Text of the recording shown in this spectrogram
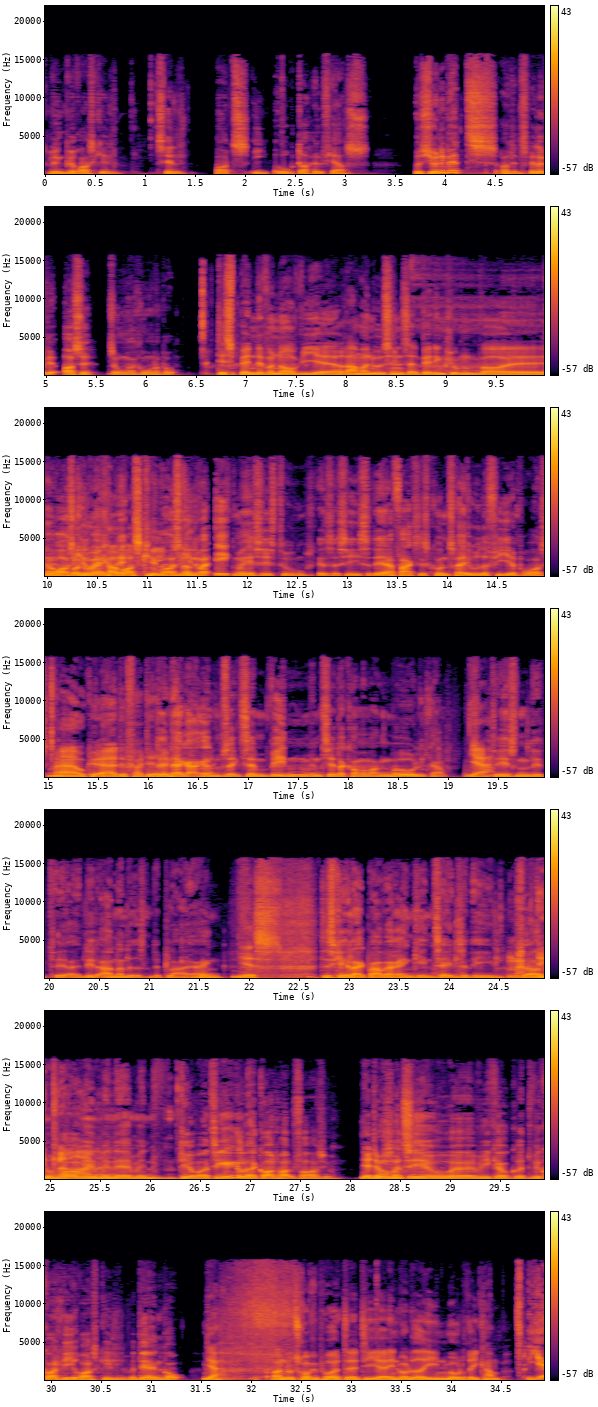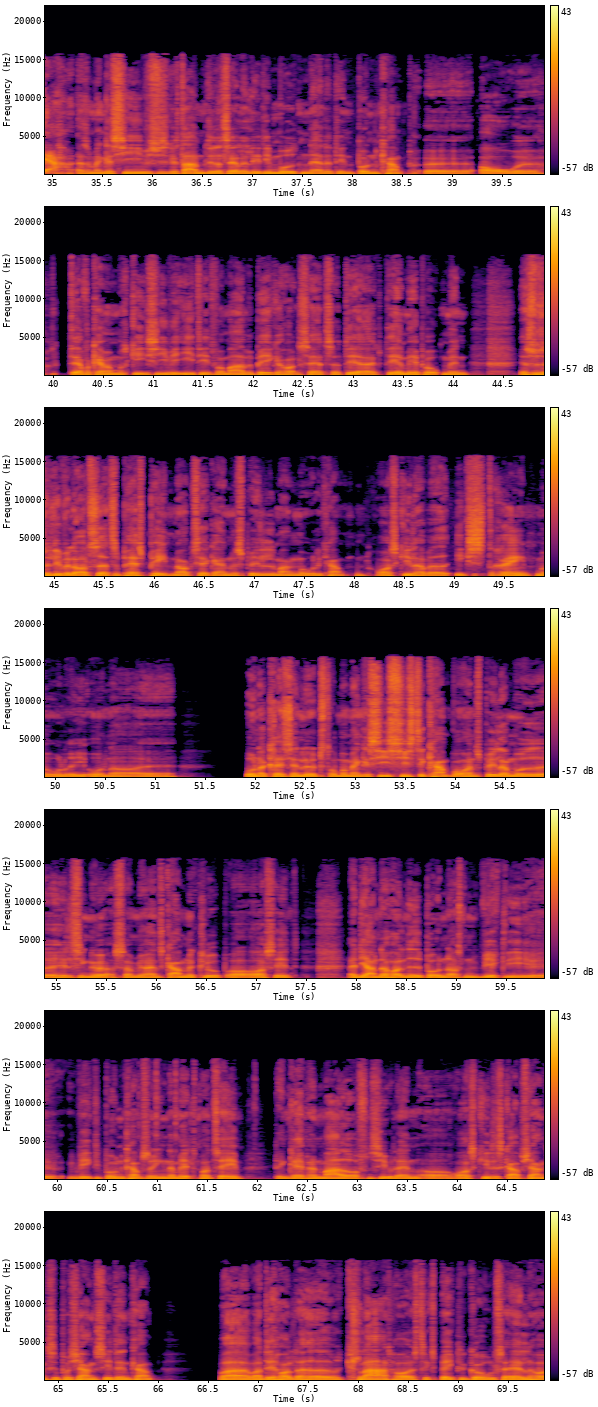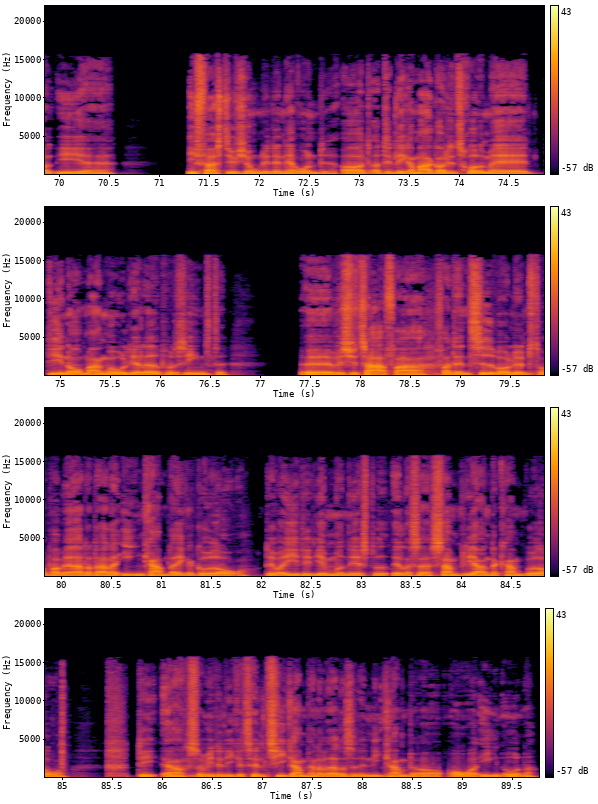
Lyngby Roskilde til odds 1,78 hos Unibet, og den spiller vi også 200 kroner på. Det er spændende, hvornår vi øh, rammer en udsendelse af bettingklubben, hvor, øh, Ja, hvor du ikke har med, Roskilde. Roskilde med. var ikke med i sidste uge, skal jeg så sige. Så det er faktisk kun 3 ud af 4 på Roskilde. Ja, okay. Ja, det er faktisk det er Den her rigtigt. gang er den så ikke til at vinde, men til at der kommer mange mål i kampen. Ja, Det er sådan lidt, det er lidt anderledes, end det plejer, ikke? yes. Det skal heller ikke bare være ren gentagelse, det hele. Nej, så det nu klart, prøver vi, men, øh, men det har jo til gengæld været et godt hold for os jo. Ja, det må man Så det sige. er jo, øh, vi kan jo godt- vi kan godt lide Roskilde, hvad det angår. Ja, og nu tror vi på, at øh, de er involveret i en målrig kamp. Ja, altså man kan sige, hvis vi skal starte med det, der taler lidt imod den, er det, det er en bundkamp, øh, og øh, derfor kan man måske sige ved ID, hvor meget vil begge hold satse, det er, det er jeg med på, men jeg synes alligevel også, at tilpas pænt nok til, at jeg gerne vil spille mange mål i kampen. Roskilde har været ekstremt målrig under, øh, under Christian Lønstrup, og man kan sige, sidste kamp, hvor han spiller mod øh, Helsingør, som jo er hans gamle klub, og også et af de andre hold nede i bunden, også en virkelig øh, vigtig bundkamp, som ingen af dem helst må tabe. Den greb han meget offensivt an, og Roskilde skabte chance på chance i den kamp. Var, var det hold, der havde klart højst expected goals af alle hold i, øh, i første division i den her runde. Og, og det ligger meget godt i tråd med de enormt mange mål, de har lavet på det seneste. Øh, hvis vi tager fra, fra den tid, hvor Lønstrup har været der, der er der en kamp, der ikke er gået over. Det var i det hjemme mod Næstved. Ellers er samtlige andre kampe gået over. Det er, så vidt jeg lige kan tælle, 10 kampe, han har været der, så det er 9 kampe og over en under.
